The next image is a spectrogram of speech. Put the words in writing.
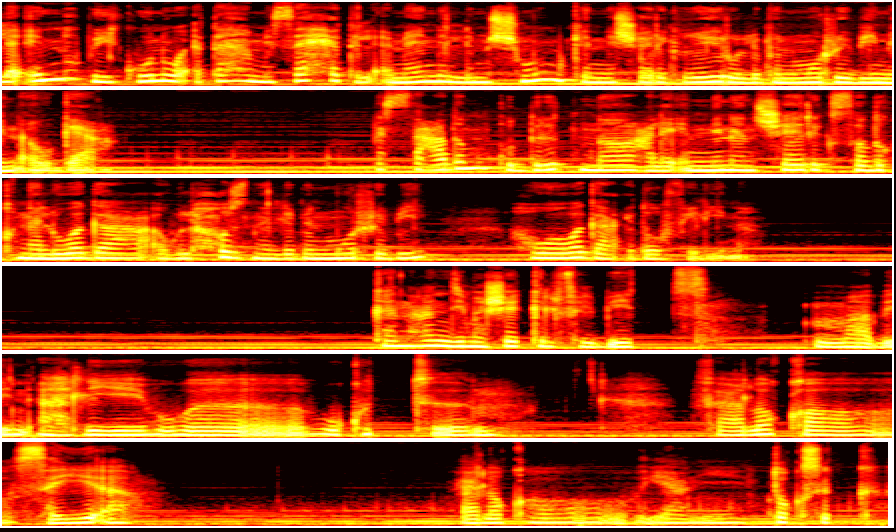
لأنه بيكون وقتها مساحة الأمان اللي مش ممكن نشارك غيره اللي بنمر بيه من أوجاع. بس عدم قدرتنا على إننا نشارك صديقنا الوجع أو الحزن اللي بنمر بيه هو وجع إضافي لينا. كان عندي مشاكل في البيت ما بين أهلي و... وكنت في علاقة سيئة علاقة يعني توكسيك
